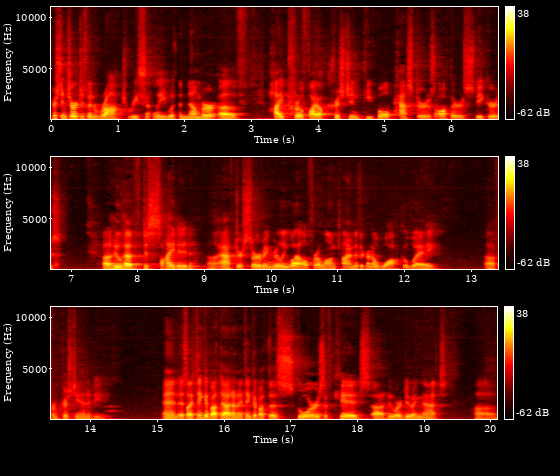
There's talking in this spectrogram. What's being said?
Christian church has been rocked recently with a number of high profile Christian people, pastors, authors, speakers, uh, who have decided, uh, after serving really well for a long time, that they're going to walk away uh, from Christianity. And as I think about that, and I think about the scores of kids uh, who are doing that uh,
